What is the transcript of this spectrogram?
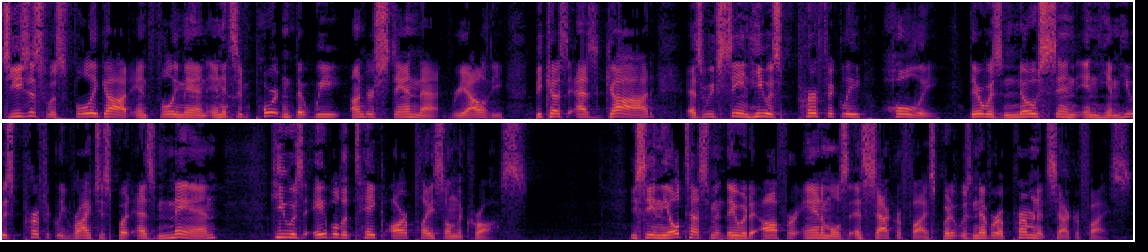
Jesus was fully God and fully man. And it's important that we understand that reality because as God, as we've seen, he was perfectly holy. There was no sin in him. He was perfectly righteous. But as man, he was able to take our place on the cross. You see, in the Old Testament, they would offer animals as sacrifice, but it was never a permanent sacrifice.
